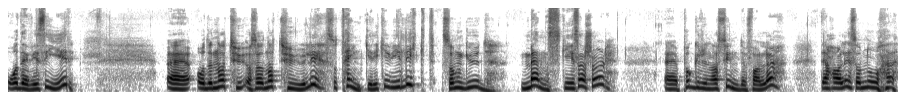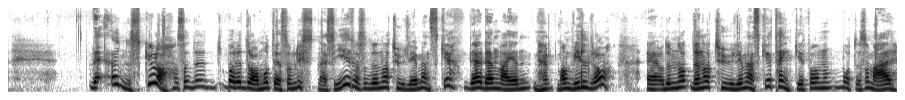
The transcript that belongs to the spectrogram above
og det vi sier. Eh, og natu altså, naturlig så tenker ikke vi likt som Gud mennesket i seg sjøl, eh, pga. syndefallet, det har liksom noe Det ønsker, da altså det, Bare dra mot det som lystne sier. altså Det naturlige mennesket. Det er den veien man vil dra. Eh, og det, det, naturlige mennesket tenker på en måte som er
